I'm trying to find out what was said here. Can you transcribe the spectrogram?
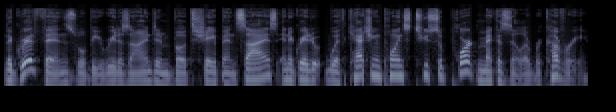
The grid fins will be redesigned in both shape and size, integrated with catching points to support Mechazilla recovery.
